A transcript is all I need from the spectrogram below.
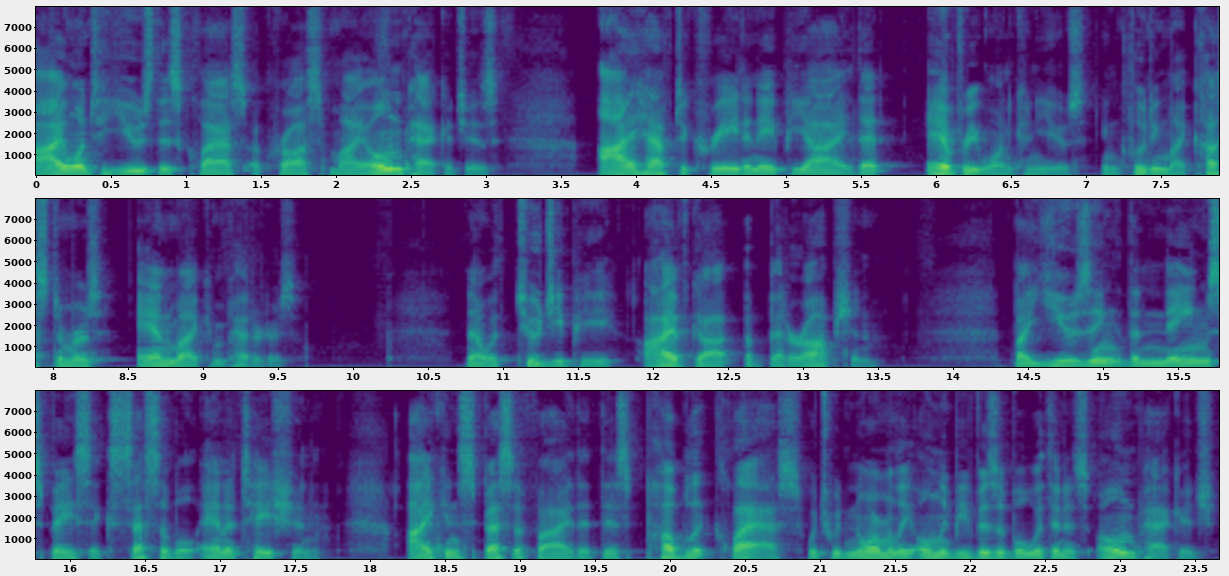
I want to use this class across my own packages, I have to create an API that everyone can use, including my customers and my competitors. Now with 2GP, I've got a better option. By using the namespace accessible annotation, I can specify that this public class, which would normally only be visible within its own package,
